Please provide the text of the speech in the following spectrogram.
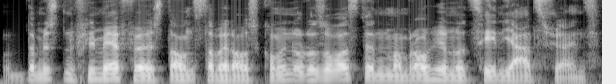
da müssten viel mehr First Downs dabei rauskommen oder sowas, denn man braucht hier nur 10 Yards für eins.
